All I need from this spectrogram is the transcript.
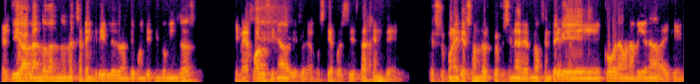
el tío hablando, dando una chapa increíble durante 45 minutos, y me dejó alucinado. Y dije, hostia, pues si esta gente, que se supone que son los profesionales, ¿no? Gente que cobra una millonada y que,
